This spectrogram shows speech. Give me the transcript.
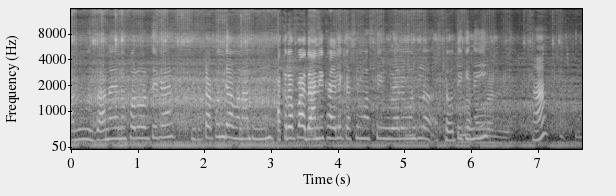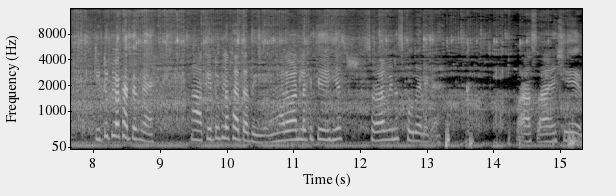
अजून जाणं येणं परवडते का? तिथे टाकून द्या म्हणा तुम्ही. अकरा पा दाणे खायले कसे मस्त उरायले म्हटलं. ठेवते की नाही? हां? किटुकलं खातात काय? हां किटुकलं खातात हे. मला वाटलं की ते हे सोयाबीनच खाऊ राहिले काय? पास आहे शेत.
